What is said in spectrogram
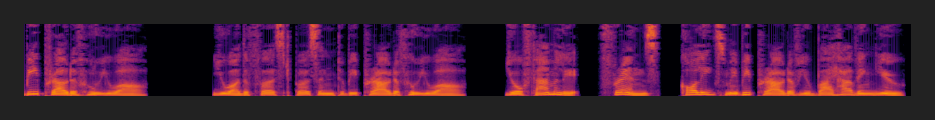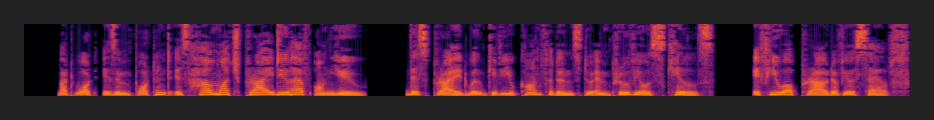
Be proud of who you are. You are the first person to be proud of who you are. Your family, friends, colleagues may be proud of you by having you. But what is important is how much pride you have on you. This pride will give you confidence to improve your skills. If you are proud of yourself,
